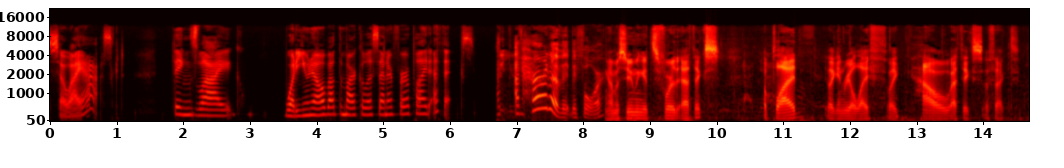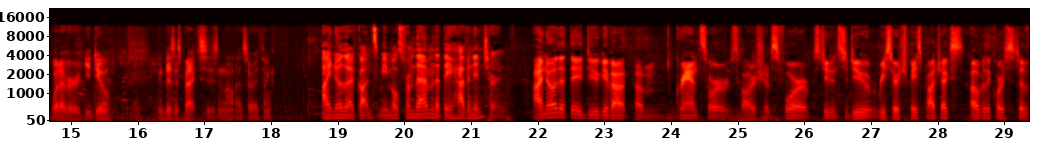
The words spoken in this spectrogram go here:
So I asked. Things like what do you know about the Markkula Center for Applied Ethics? I've heard of it before. I'm assuming it's for the ethics applied, like in real life, like how ethics affect whatever you do in business practices and all that sort of thing. I know that I've gotten some emails from them and that they have an intern. I know that they do give out um, grants or scholarships for students to do research based projects over the course of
